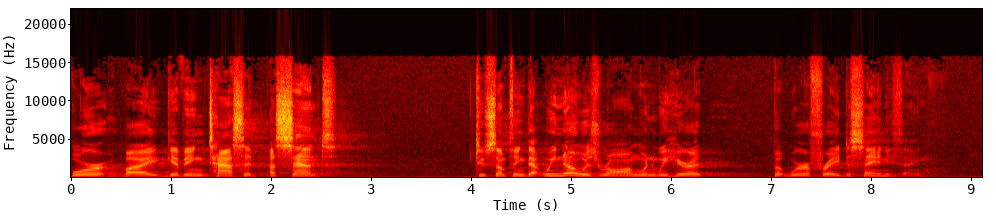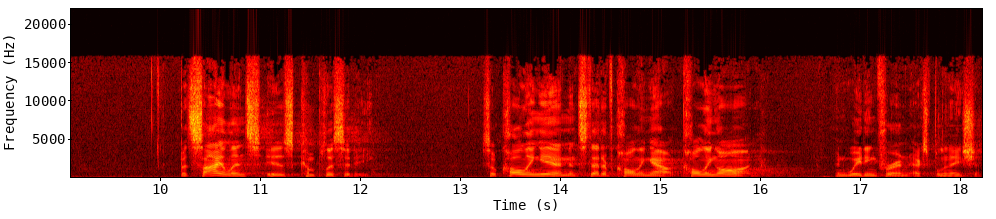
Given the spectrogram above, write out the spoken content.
or by giving tacit assent to something that we know is wrong when we hear it, but we're afraid to say anything. But silence is complicity. So calling in instead of calling out, calling on and waiting for an explanation.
